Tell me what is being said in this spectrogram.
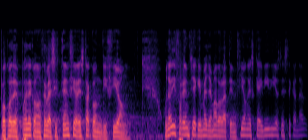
poco después de conocer la existencia de esta condición. Una diferencia que me ha llamado la atención es que hay vídeos de este canal.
